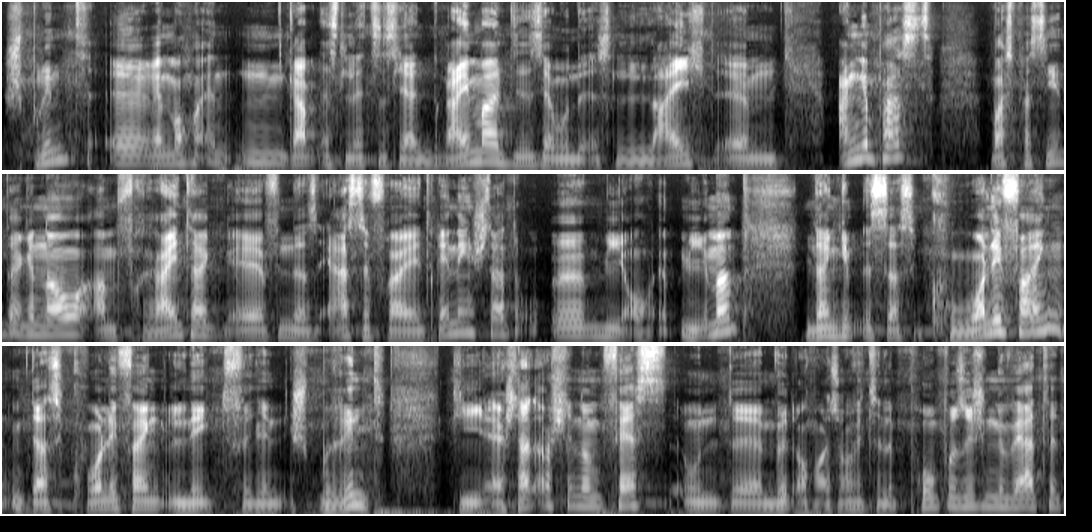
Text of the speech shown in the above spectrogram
Sprint-Rennwochenenden äh, gab es letztes Jahr dreimal. Dieses Jahr wurde es leicht ähm, angepasst. Was passiert da genau? Am Freitag äh, findet das erste freie Training statt, äh, wie, auch, wie immer. Dann gibt es das Qualifying. Das Qualifying legt für den Sprint die äh, Startausstellung fest und äh, wird auch als offizielle Pole Position gewertet.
